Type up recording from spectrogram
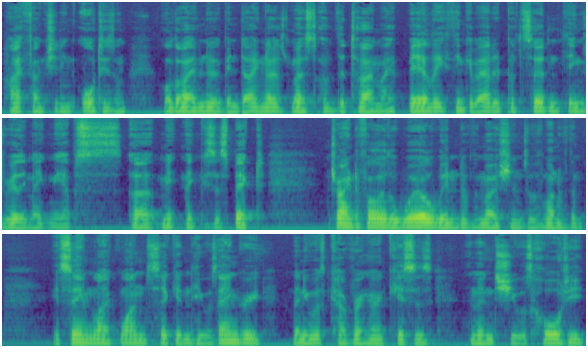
high functioning autism, although I have never been diagnosed. Most of the time I barely think about it, but certain things really make me ups- uh, make me suspect. Trying to follow the whirlwind of emotions was one of them. It seemed like one second he was angry, then he was covering her in kisses, and then she was haughty,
